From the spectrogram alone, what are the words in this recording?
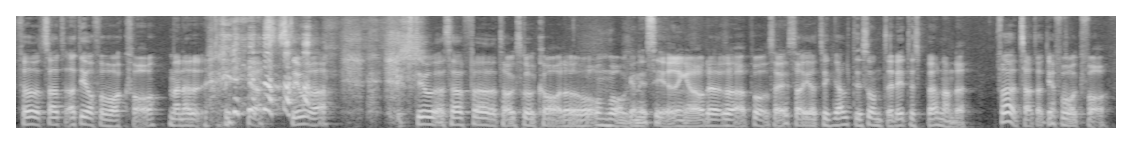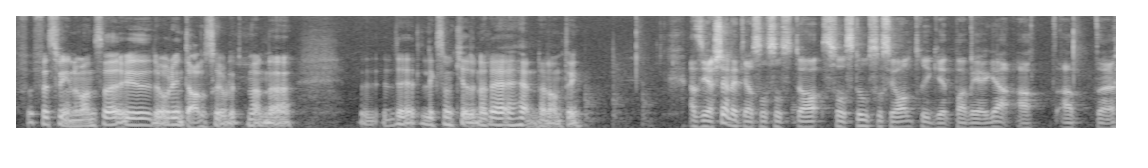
Förutsatt att jag får vara kvar. Men när det görs stora, stora så här företagsrockader och omorganiseringar och det rör på sig. Så jag tycker alltid sånt är lite spännande. Förutsatt att jag får vara kvar. För försvinner man så är det, ju- då är det inte alls roligt. Men eh, det är liksom kul när det händer någonting. Alltså jag känner att jag har så, så, så stor social trygghet på Avega att, att eh,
